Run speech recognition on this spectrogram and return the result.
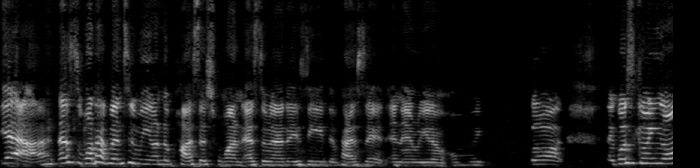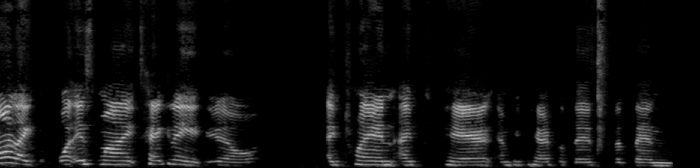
Yeah, that's what happened to me on the passage one. As soon as I see the passage and I read, oh my god, like what's going on? Like, what is my technique? You know, I train, I prepare and prepare for this, but then,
